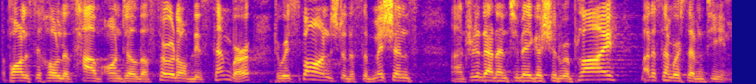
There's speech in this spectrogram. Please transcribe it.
The policyholders have until the 3rd of December to respond to the submissions, and Trinidad and Tobago should reply by December 17.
